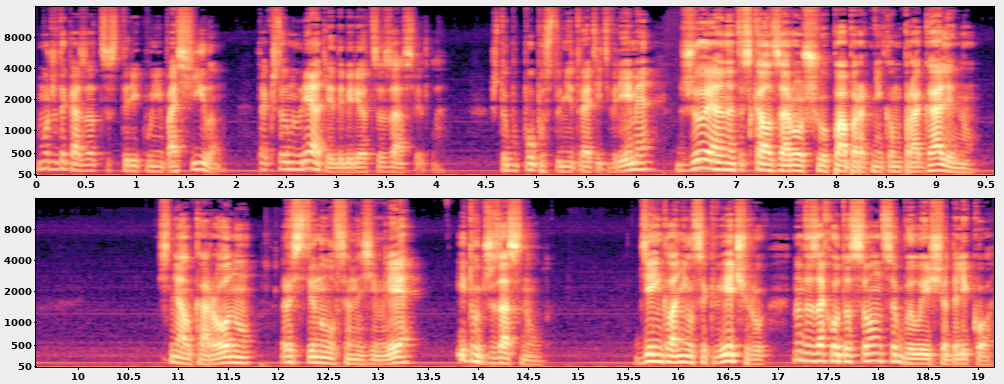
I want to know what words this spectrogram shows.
может оказаться старику не по силам, так что он вряд ли доберется засветло. Чтобы попусту не тратить время, Джориан отыскал заросшую папоротником прогалину, снял корону, растянулся на земле и тут же заснул. День клонился к вечеру, но до захода солнца было еще далеко.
